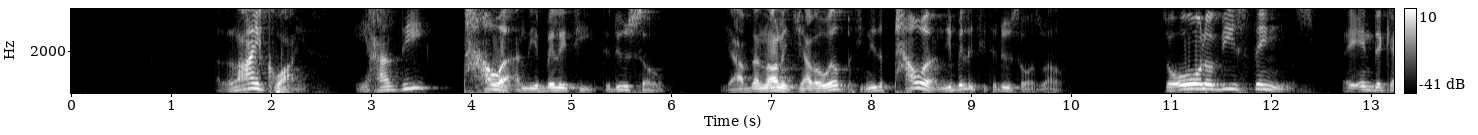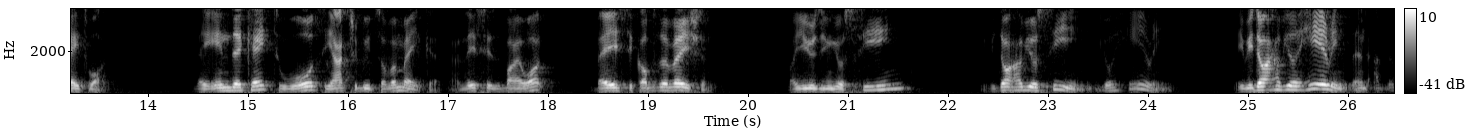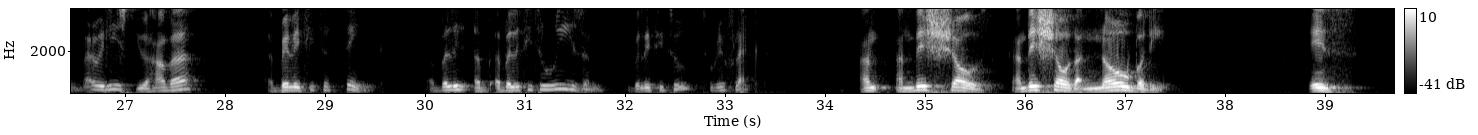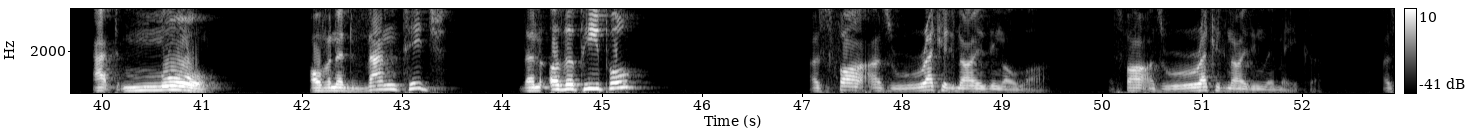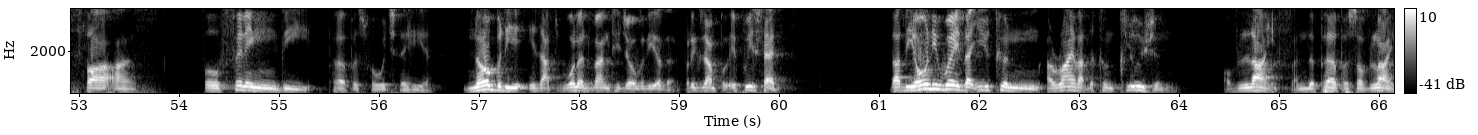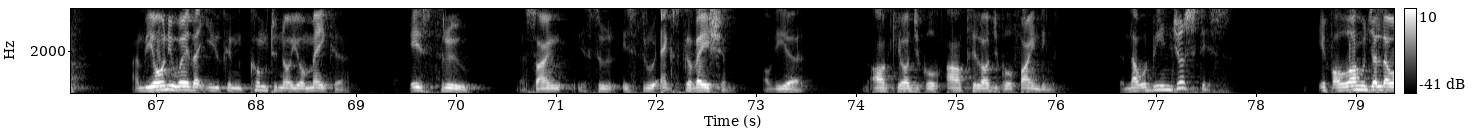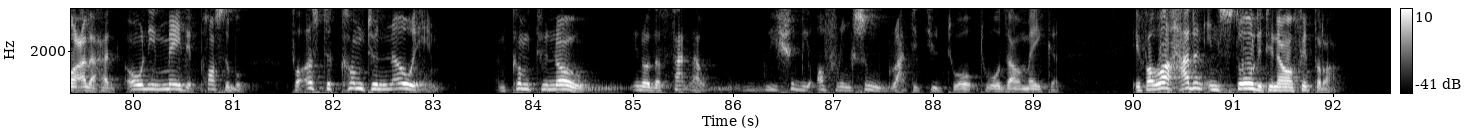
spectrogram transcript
But likewise, he has the power and the ability to do so. You have the knowledge, you have a will, but you need the power and the ability to do so as well. So all of these things, they indicate what? They indicate towards the attributes of a maker. And this is by what? Basic observation. By using your seeing, if you don't have your seeing, your hearing. If you don't have your hearing, then at the very least you have a ability to think, ability, ability to reason, ability to, to reflect. And, and this shows, and this shows that nobody is at more of an advantage than other people as far as recognizing Allah, as far as recognizing their Maker as far as fulfilling the purpose for which they're here. Nobody is at one advantage over the other. For example, if we said that the only way that you can arrive at the conclusion of life and the purpose of life And the only way that you can come to know your Maker is through, is through, is through excavation of the earth, and archaeological, archaeological findings. Then that would be injustice. If Allah had only made it possible for us to come to know Him and come to know, you know, the fact that we should be offering some gratitude to, towards our Maker. If Allah hadn't installed it in our fitrah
